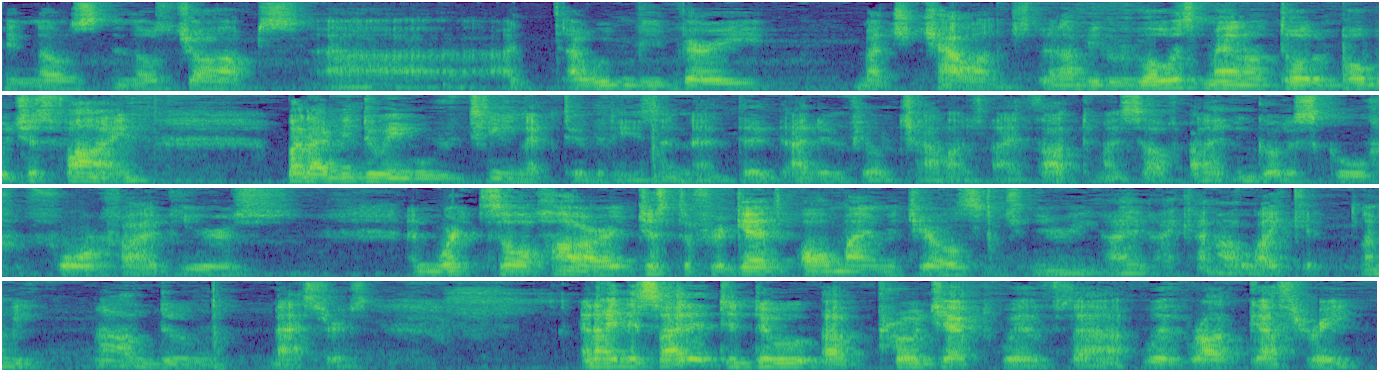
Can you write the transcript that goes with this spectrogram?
in those in those jobs. Uh, I, I wouldn't be very much challenged, and I'd be the lowest man on totem pole, which is fine. But I'd be doing routine activities, and I, did, I didn't feel challenged. I thought to myself, I didn't go to school for four or five years and worked so hard just to forget all my materials engineering. I, I kind of like it. Let me, I'll do masters. And I decided to do a project with uh, with Rod Guthrie,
